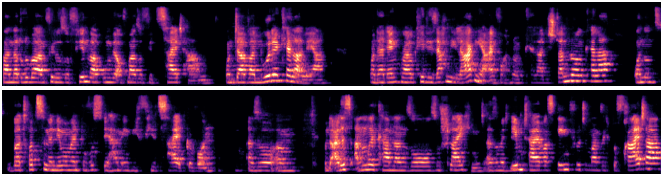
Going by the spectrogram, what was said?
waren darüber am Philosophieren, warum wir auch mal so viel Zeit haben. Und da war nur der Keller leer. Und da denkt man, okay, die Sachen, die lagen ja einfach nur im Keller, die standen nur im Keller und uns war trotzdem in dem Moment bewusst, wir haben irgendwie viel Zeit gewonnen. Also, ähm, und alles andere kam dann so, so schleichend. Also mit jedem Teil, was ging, fühlte man sich befreiter.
